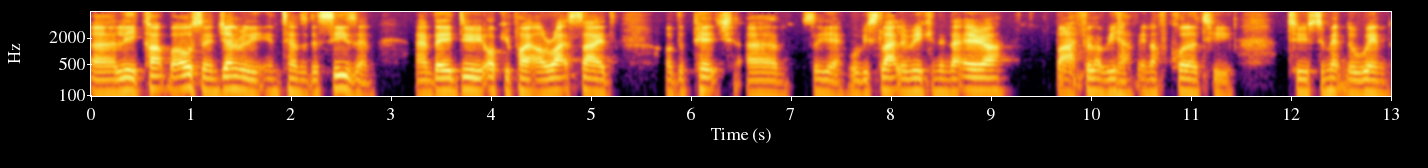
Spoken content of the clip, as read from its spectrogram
uh, League Cup, but also in generally in terms of the season and they do occupy our right side of the pitch. Um, so yeah, we'll be slightly weakened in that area, but I feel like we have enough quality to cement the win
